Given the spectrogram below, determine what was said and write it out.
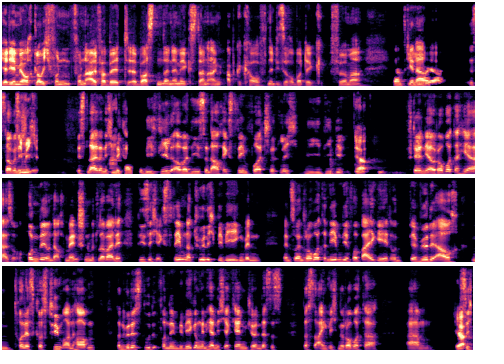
Ja, die haben ja auch, glaube ich, von, von Alphabet äh, Boston Dynamics dann an, abgekauft, ne, diese Robotikfirma. Ganz genau, ja. Ist aber nicht, ist leider nicht hm? bekannt, wie viel, aber die sind auch extrem fortschrittlich. Wie die ja. stellen ja Roboter her, also Hunde und auch Menschen mittlerweile, die sich extrem natürlich bewegen. Wenn, wenn so ein Roboter neben dir vorbeigeht und der würde auch ein tolles Kostüm anhaben, dann würdest du von den Bewegungen her nicht erkennen können, dass es, dass da eigentlich ein Roboter ähm, ja. sich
